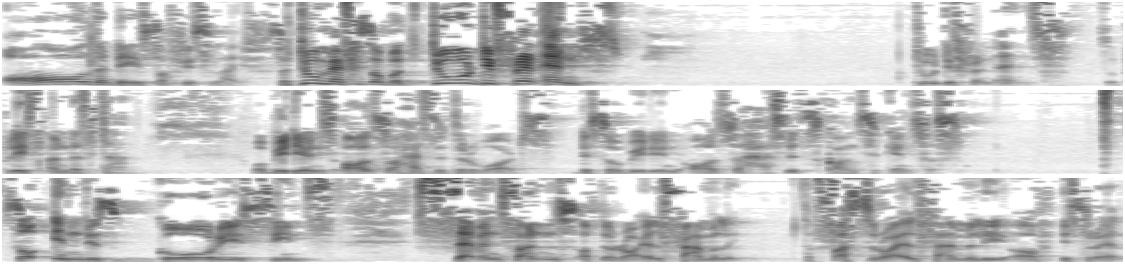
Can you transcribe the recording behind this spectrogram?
all the days of his life. So two Mephibosheths, two different ends two different ends. So please understand. Obedience also has its rewards. Disobedience also has its consequences. So in these gory scenes, seven sons of the royal family, the first royal family of Israel,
